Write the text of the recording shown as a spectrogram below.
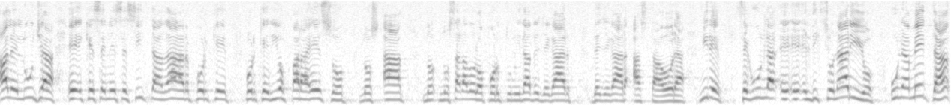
aleluya, eh, que se necesita dar porque, porque Dios para eso nos ha nos ha dado la oportunidad de llegar, de llegar hasta ahora. Mire, según eh, eh, el diccionario, una meta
